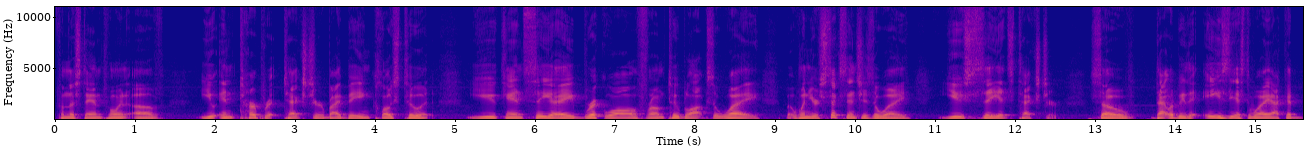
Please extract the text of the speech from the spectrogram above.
from the standpoint of you interpret texture by being close to it. You can see a brick wall from two blocks away, but when you're six inches away, you see its texture. So that would be the easiest way I could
